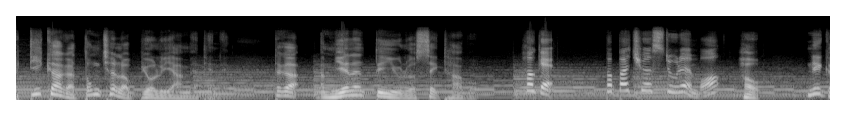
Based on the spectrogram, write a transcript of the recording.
အတိကက၃ချက်လောက်ပြောလို့ရမယ်တင်တယ်။တကအမြဲတမ်းသင်ယူလို့စိတ်ထားဖို့ ဟုတ်ကဲ့ perpetual student ပေါ့ ဟုတ်နိက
